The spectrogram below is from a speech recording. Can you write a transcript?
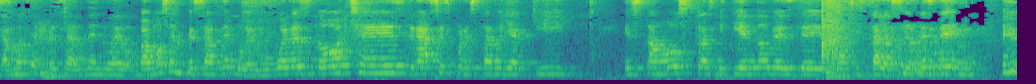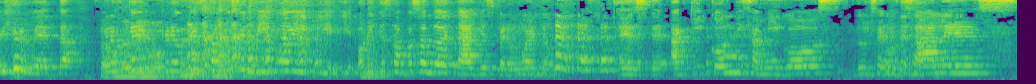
Vamos a empezar de nuevo. vamos a empezar de nuevo. Buenas noches, gracias por estar hoy aquí. Estamos transmitiendo desde las instalaciones de, Violeta. Creo que, creo que estamos en vivo y, y- y ahorita están pasando detalles, pero bueno, este, aquí con mis amigos Dulce González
